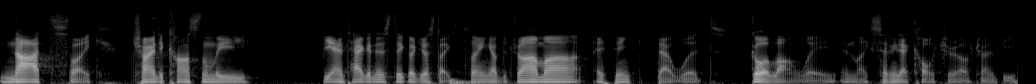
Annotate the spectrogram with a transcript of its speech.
not like trying to constantly be antagonistic or just like playing up the drama, I think that would go a long way in like setting that culture of trying to be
